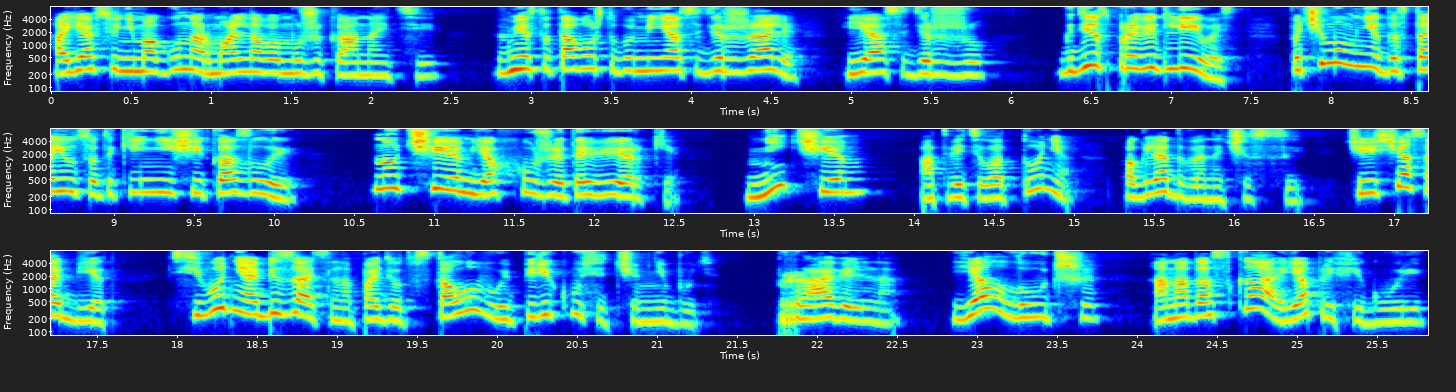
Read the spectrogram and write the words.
а я все не могу нормального мужика найти. Вместо того, чтобы меня содержали, я содержу. Где справедливость? Почему мне достаются такие нищие козлы? Ну чем я хуже этой Верки? «Ничем», – ответила Тоня, поглядывая на часы. «Через час обед. Сегодня обязательно пойдет в столовую и перекусит чем-нибудь». «Правильно. Я лучше. Она доска, а я при фигуре.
